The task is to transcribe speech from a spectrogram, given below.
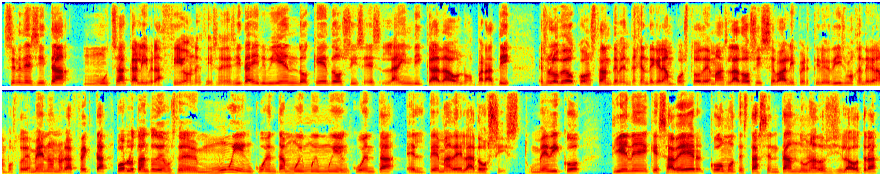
se necesita mucha calibración, es decir, se necesita ir viendo qué dosis es la indicada o no para ti. Eso lo veo constantemente. Gente que le han puesto de más la dosis se va al hipertiroidismo, gente que le han puesto de menos no le afecta. Por lo tanto, debemos tener muy en cuenta, muy, muy, muy en cuenta el tema de la dosis. Tu médico tiene que saber cómo te está sentando una dosis y la otra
